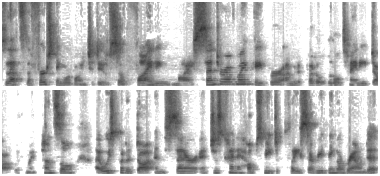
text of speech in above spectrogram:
So that's the first thing we're going to do. So finding my center of my paper, I'm gonna put a little tiny dot with my pencil. I always put a dot in the center. It just kind of helps me to place everything around it.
